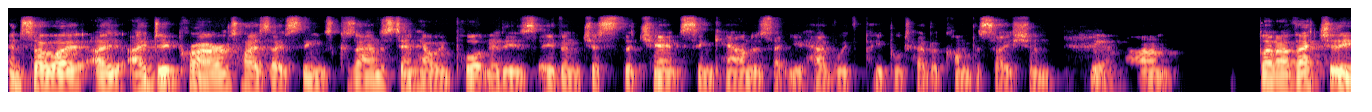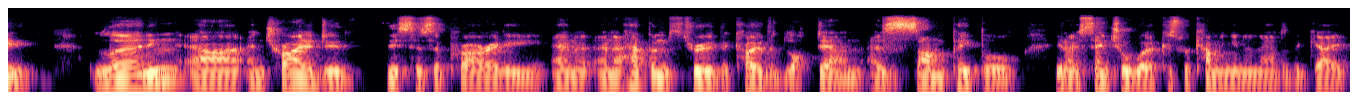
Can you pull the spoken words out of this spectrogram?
and so I, I, I, do prioritize those things because I understand how important it is, even just the chance encounters that you have with people to have a conversation. Yeah. Um, but I've actually learning uh, and trying to do this as a priority. And, and it happened through the COVID lockdown as some people, you know, essential workers were coming in and out of the gate.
